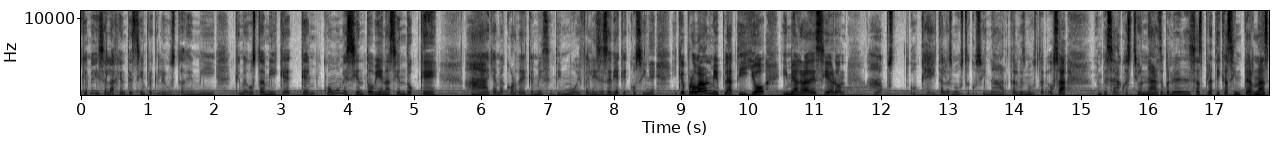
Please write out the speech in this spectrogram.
¿qué me dice la gente siempre que le gusta de mí? ¿Qué me gusta a mí? ¿Qué, qué, ¿Cómo me siento bien haciendo qué? Ah, ya me acordé que me sentí muy feliz ese día que cociné y que probaron mi platillo y me agradecieron. Ah, pues ok, tal vez me gusta cocinar, tal vez me gusta, o sea, empezar a cuestionarse, tener esas pláticas internas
